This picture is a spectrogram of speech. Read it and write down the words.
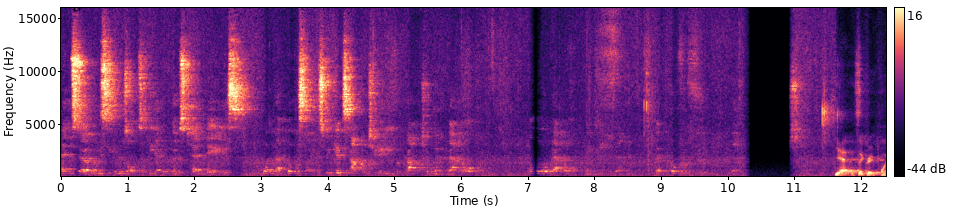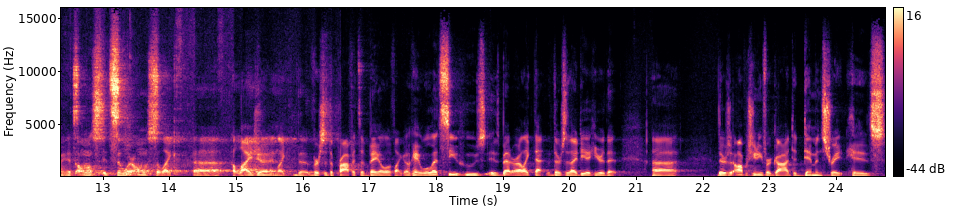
And so we see the results at the end of those 10 days, what that looks like. So it gives an opportunity for God to win a battle, a little battle, maybe, than, than over food. Yeah, it's a great point. It's almost it's similar almost to like uh, Elijah and like the versus the prophets of Baal of like okay, well let's see who's is better. I like that. There's an idea here that uh, there's an opportunity for God to demonstrate His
